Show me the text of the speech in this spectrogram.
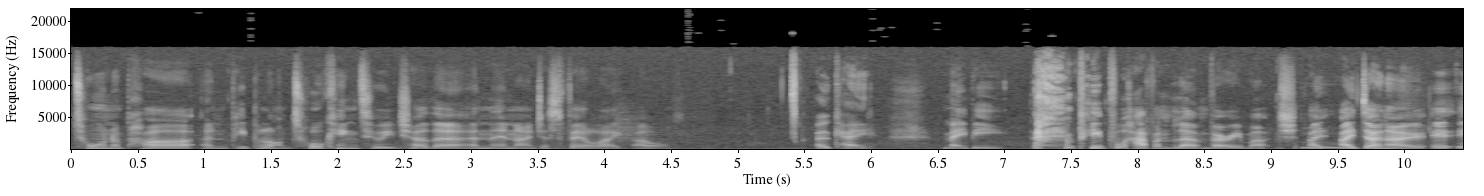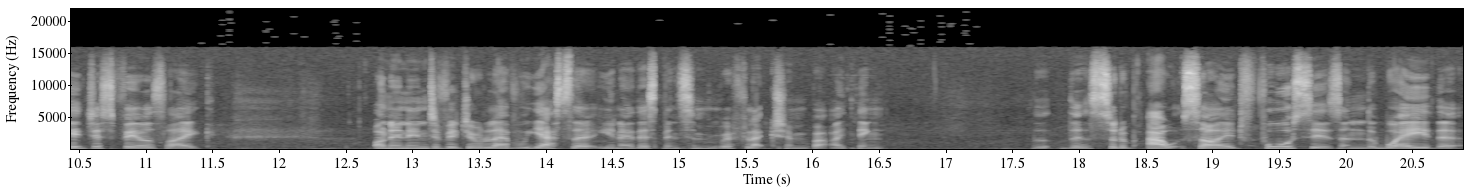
torn apart and people aren't talking to each other. And then I just feel like oh okay maybe people haven't learnt very much. I, Mm. I don't know. It, it just feels like on an individual level yes that you know there's been some reflection but I think the, the sort of outside forces and the way that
